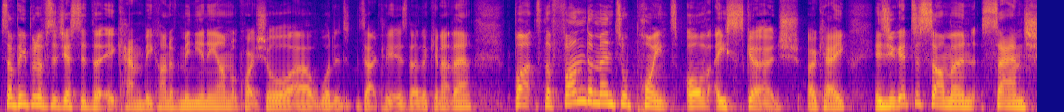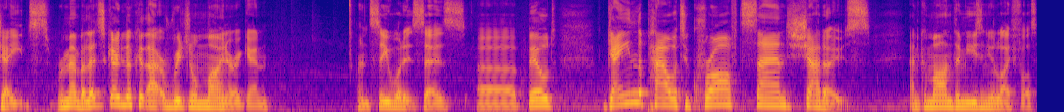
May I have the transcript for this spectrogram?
Some people have suggested that it can be kind of miniony. I'm not quite sure uh, what it exactly is they're looking at there. But the fundamental point of a Scourge, okay, is you get to summon sand shades. Remember, let's go look at that original minor again and see what it says. Uh, build, gain the power to craft sand shadows and command them using your life force.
